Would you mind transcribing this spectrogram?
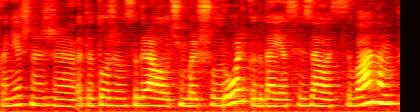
Конечно же, это тоже сыграло очень большую роль, когда я связалась с Иваном,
